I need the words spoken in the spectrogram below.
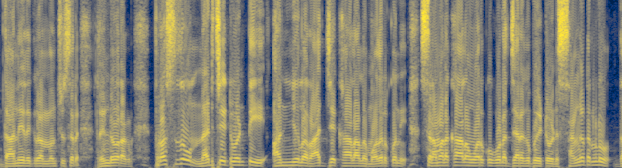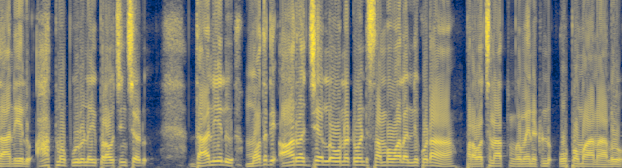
దానిల గ్రంథం చూసారా? రెండవ రకం ప్రస్తుతం నడిచేటువంటి అన్యుల రాజ్య కాలాలు మొదలుకొని శ్రమల కాలం వరకు కూడా జరగబోయేటువంటి సంఘటనలు దానియలు ఆత్మపూర్ణై ప్రవచించాడు. దానియలు మొదటి ఆరు అధ్యాయాల్లో ఉన్నటువంటి సంభవాలన్నీ కూడా ప్రవచనాత్మకమైనటువంటి ఉపమానాలు.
